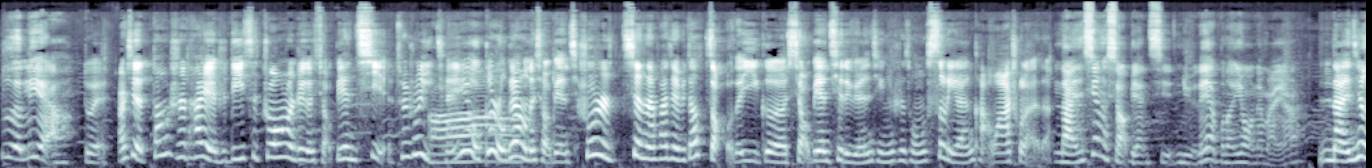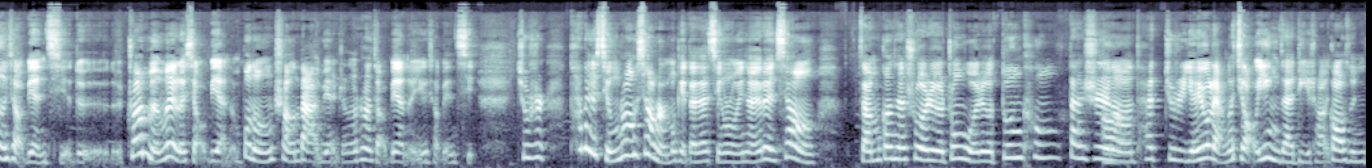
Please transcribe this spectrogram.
恶劣啊！对，而且当时他也是第一次装了这个小便器，所以说以前也有各种各样的小便器。说是现在发现比较早的一个小便器的原型是从斯里兰卡挖出来的男性小便器，女的也不能用那玩意儿。男性小便器，对对对，专门为了小便的，不能上大便，只能上小便的一个小便器。就是它那个形状像什么？给大家形容一下，有点像。咱们刚才说的这个中国这个蹲坑，但是呢，啊它就是也有两个脚印在地上，告诉你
